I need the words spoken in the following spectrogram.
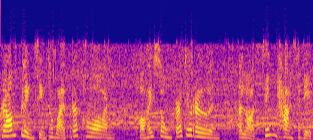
พร้อมเปล่งเสียงถวายพระพร อให้ทรงพระเจริญตลอดเส้นทางเสด็จ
